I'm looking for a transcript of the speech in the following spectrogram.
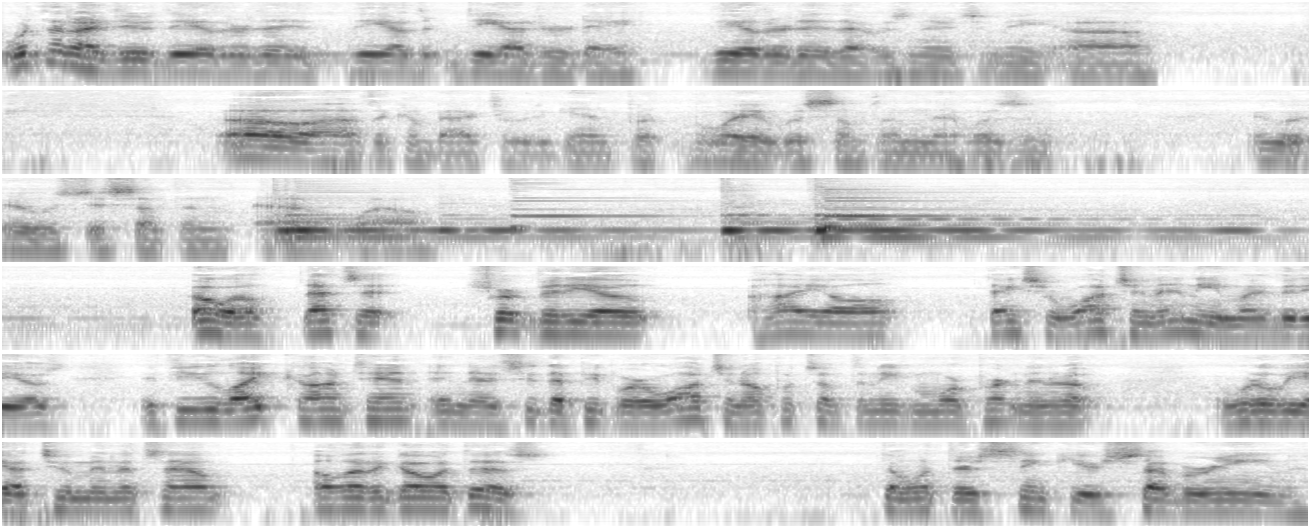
What did I do the other day? The other the other day, the other day that was new to me. Uh, oh, I'll have to come back to it again. But boy, it was something that wasn't. It, it was just something. Oh wow. Oh well, that's it. Short video. Hi y'all. Thanks for watching any of my videos. If you like content and I see that people are watching, I'll put something even more pertinent up. What are we at? Two minutes now? I'll let it go with this. Don't let there sink your submarine.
